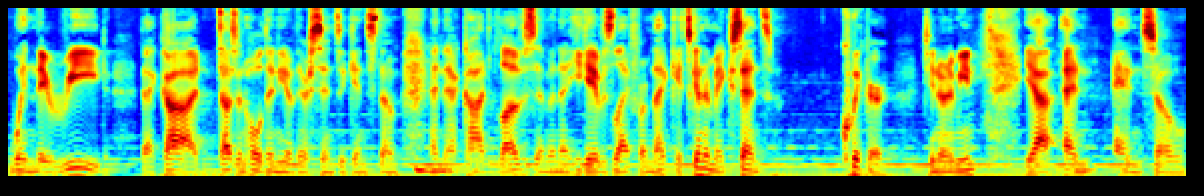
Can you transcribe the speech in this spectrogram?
when they read that God doesn't hold any of their sins against them mm-hmm. and that God loves them and that He gave His life for them. That it's going to make sense quicker. Do you know what I mean? Yeah, and and so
